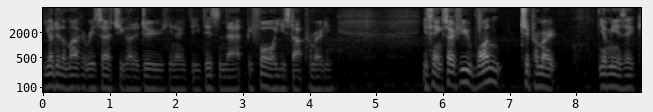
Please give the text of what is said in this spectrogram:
you got to do the market research you got to do you know the this and that before you start promoting your thing. So if you want to promote your music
